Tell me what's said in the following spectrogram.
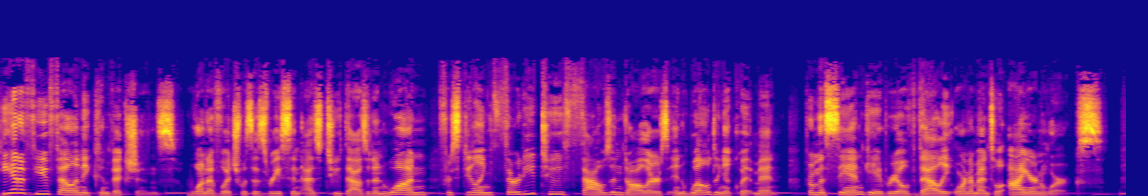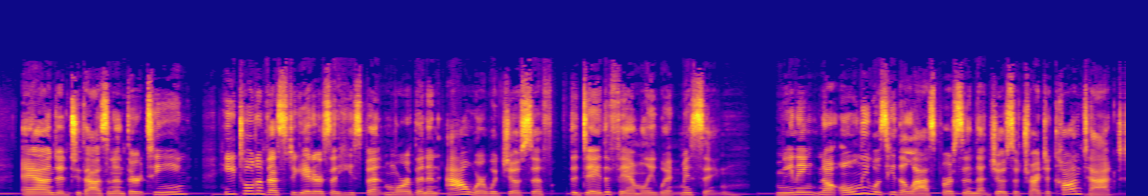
He had a few felony convictions, one of which was as recent as 2001 for stealing $32,000 in welding equipment from the San Gabriel Valley Ornamental Iron Works. And in 2013, he told investigators that he spent more than an hour with Joseph the day the family went missing. Meaning, not only was he the last person that Joseph tried to contact,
